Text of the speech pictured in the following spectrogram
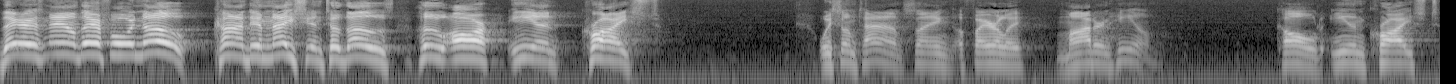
There is now, therefore, no condemnation to those who are in Christ. We sometimes sing a fairly modern hymn called In Christ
